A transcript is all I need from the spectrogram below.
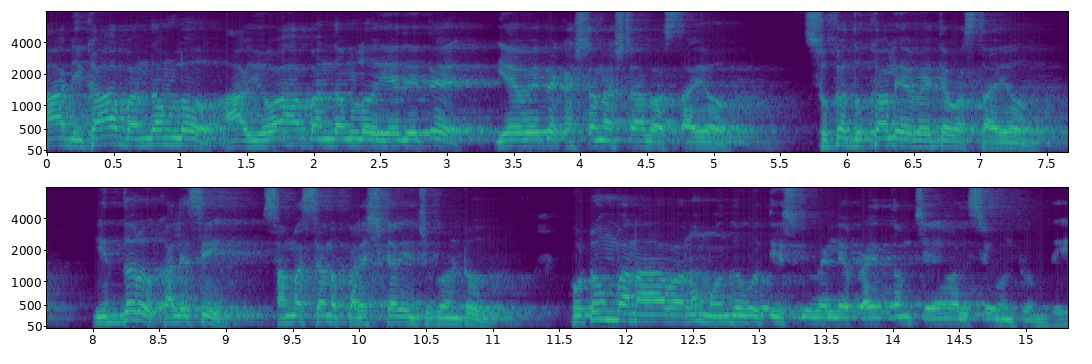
ఆ నికా బంధంలో ఆ వివాహ బంధంలో ఏదైతే ఏవైతే కష్ట నష్టాలు వస్తాయో సుఖ దుఃఖాలు ఏవైతే వస్తాయో ఇద్దరు కలిసి సమస్యను పరిష్కరించుకుంటూ కుటుంబ నావను ముందుకు తీసుకువెళ్ళే ప్రయత్నం చేయవలసి ఉంటుంది.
